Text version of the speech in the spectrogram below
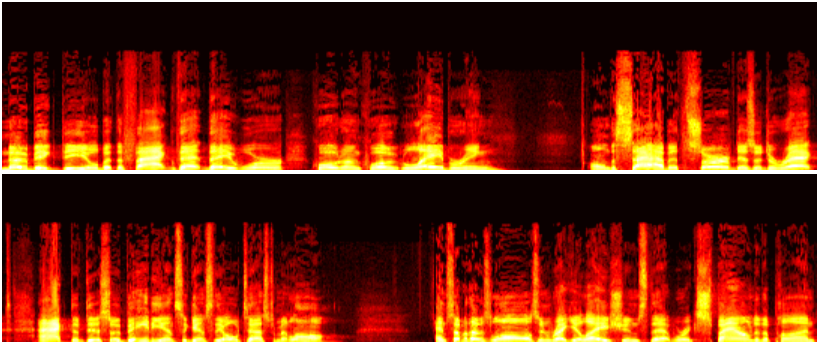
no big deal, but the fact that they were, quote unquote, laboring on the Sabbath served as a direct act of disobedience against the Old Testament law. And some of those laws and regulations that were expounded upon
